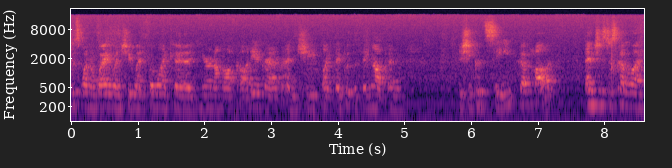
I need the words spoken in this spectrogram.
just went away when she went for like a year and a half cardiogram, and she like they put the thing up, and she could see her heart, and she's just kind of like,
